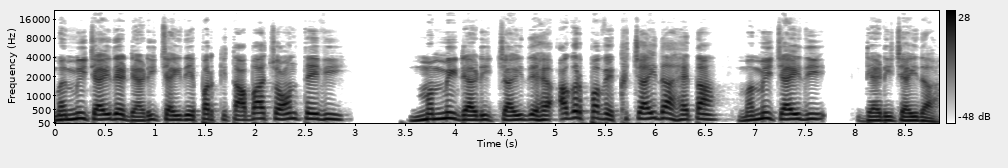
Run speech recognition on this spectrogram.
ਮੰਮੀ ਚਾਹੀਦੇ, ਡੈਡੀ ਚਾਹੀਦੇ, ਪਰ ਕਿਤਾਬਾਂ ਚਾਹਣ ਤੇ ਵੀ ਮੰਮੀ, ਡੈਡੀ ਚਾਹੀਦੇ ਹੈ। ਅਗਰ ਭਵਿੱਖ ਚਾਹੀਦਾ ਹੈ ਤਾਂ ਮੰਮੀ ਚਾਹੀਦੀ ਡੈਡੀ ਚਾਹੀਦਾ।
